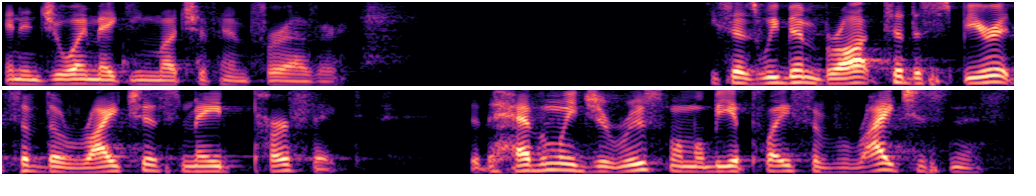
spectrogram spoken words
and enjoy making much of him forever. He says, We've been brought to the spirits of the righteous made perfect, that the heavenly Jerusalem will be a place of righteousness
